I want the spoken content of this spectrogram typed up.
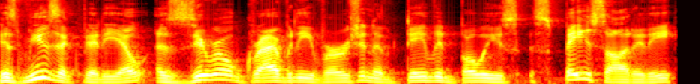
His music video, a zero gravity version of David Bowie's Space Oddity,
